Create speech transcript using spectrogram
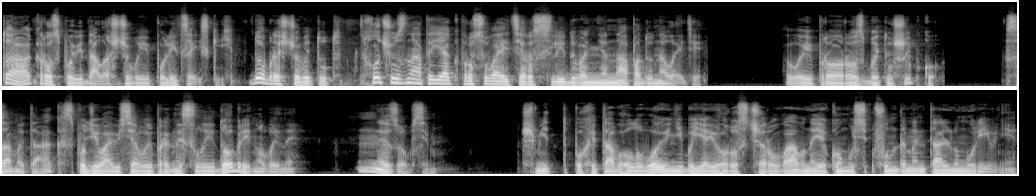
Так, розповідала, що ви поліцейський. Добре, що ви тут. Хочу знати, як просувається розслідування нападу на леді. Ви про розбиту шибку? Саме так. Сподіваюся, ви принесли добрі новини? Не зовсім. Шмідт похитав головою, ніби я його розчарував на якомусь фундаментальному рівні,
